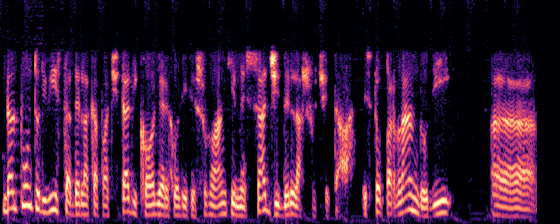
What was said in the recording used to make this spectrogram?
dal punto di vista della capacità di cogliere quelli che sono anche i messaggi della società, e sto parlando di Uh,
